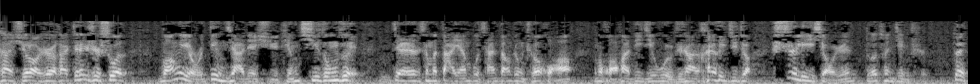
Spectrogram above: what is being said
看徐老师还真是说，网友定下这许霆七宗罪，这什么大言不惭、当众扯谎，什么谎话低级、侮辱智商，还有一句叫势利小人、得寸进尺。对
